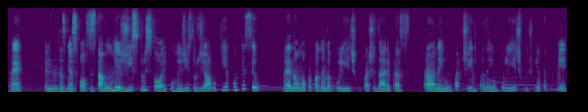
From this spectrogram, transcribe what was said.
né? Nas minhas fotos estava um registro histórico, um registro de algo que aconteceu, né? Não uma propaganda político partidária para nenhum partido, para nenhum político, enfim, até porque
